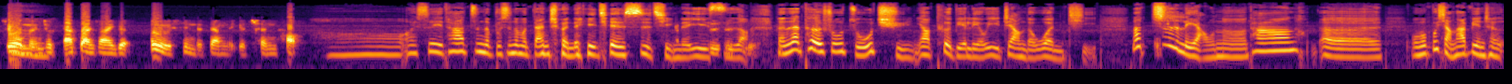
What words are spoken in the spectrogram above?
所以我们就给它冠上一个恶性的这样的一个称号。哦，所以它真的不是那么单纯的一件事情的意思啊、哦，可能在特殊族群要特别留意这样的问题。那治疗呢？它呃，我们不想它变成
